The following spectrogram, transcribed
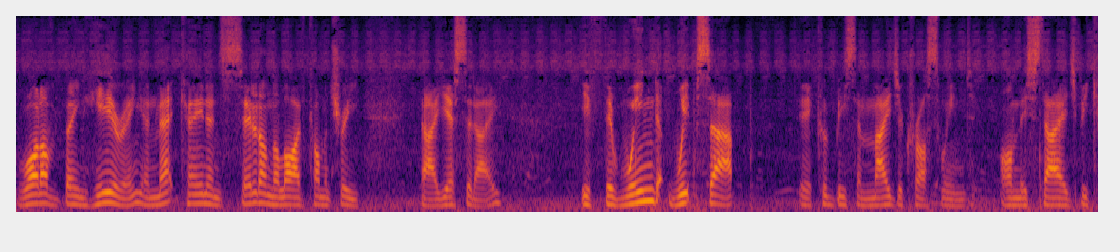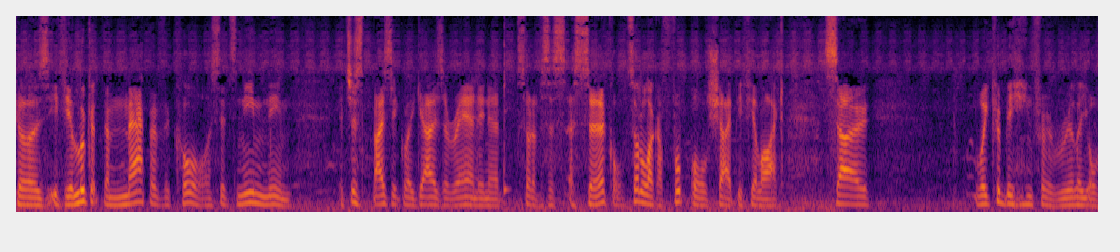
what I've been hearing, and Matt Keenan said it on the live commentary uh, yesterday, if the wind whips up, there could be some major crosswind on this stage because if you look at the map of the course, it's nim nim. It just basically goes around in a sort of a, a circle, sort of like a football shape, if you like. So we could be in for a really, or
